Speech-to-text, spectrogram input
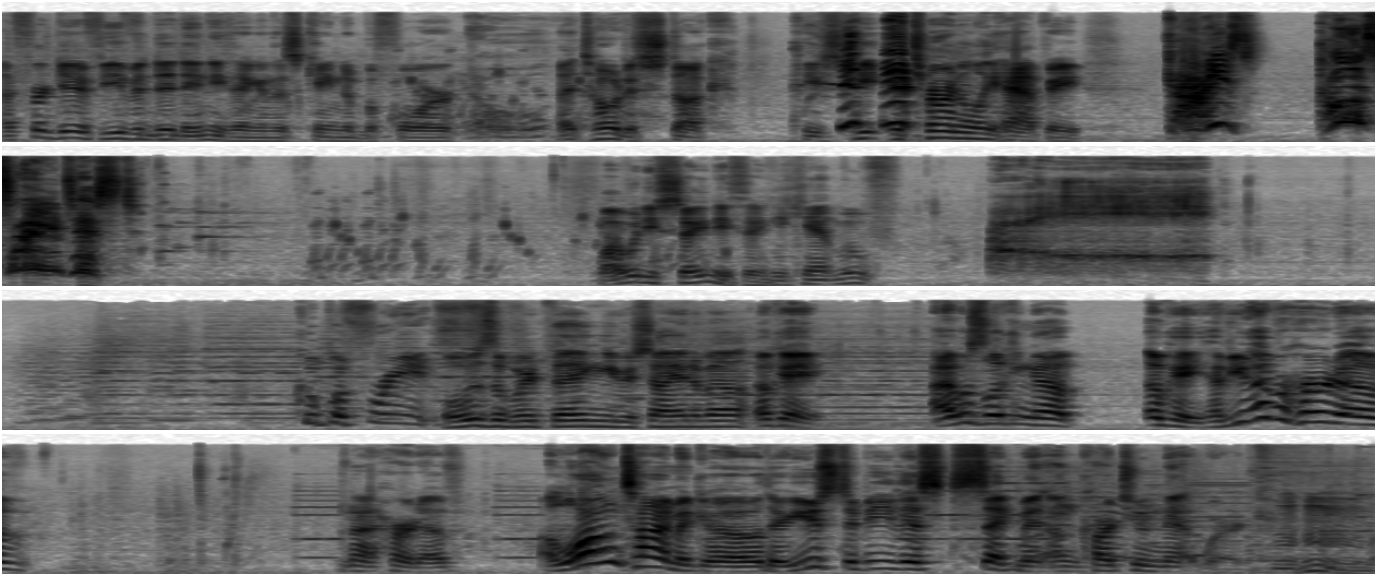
I forget if he even did anything in this kingdom before. No. That toad is stuck. He's he- eternally happy. Guys, call a scientist. Why would he say anything? He can't move. Koopa free. What was the weird thing you were saying about? Okay, I was looking up. Okay, have you ever heard of? Not heard of. A long time ago, there used to be this segment on Cartoon Network. Mm-hmm.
